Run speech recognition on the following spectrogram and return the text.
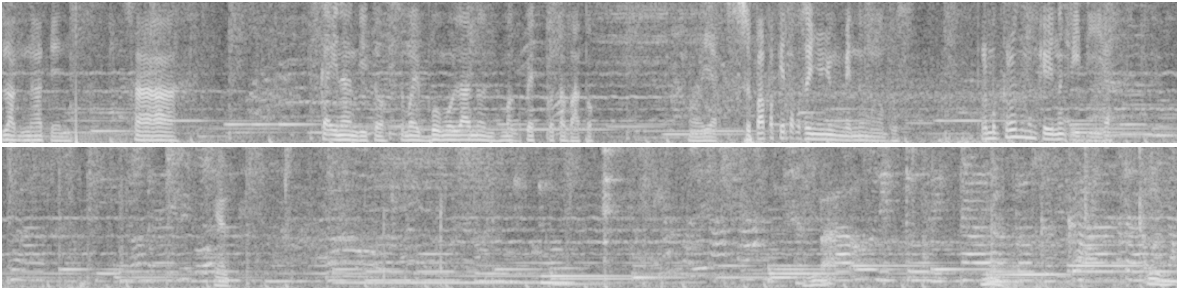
vlog natin sa kainan dito sa may Bumulanon, Magpet, Cotabato. Noyax. So papakita ko sa inyo yung menu mga boss. Para magkaroon naman kayo ng idea. Yan. Paulit-ulit na pagkakataon na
